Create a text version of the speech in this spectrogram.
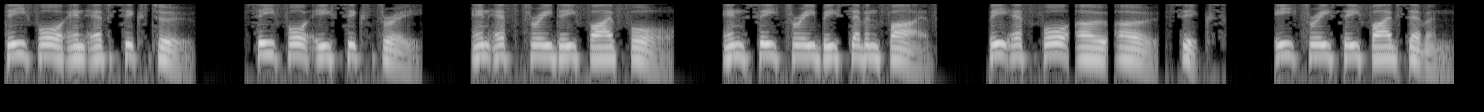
d4 nf6 c4 e6 3. nf3 d5 4. nc3 b7 5. BF4 0 6 E3 C5 7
